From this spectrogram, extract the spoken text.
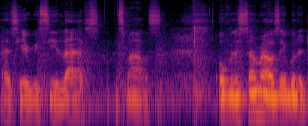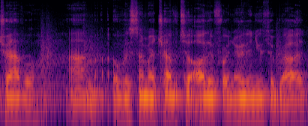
As here we see laughs and smiles. Over the summer I was able to travel. Um, over the summer I traveled to Alder for a Northern Youth Abroad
